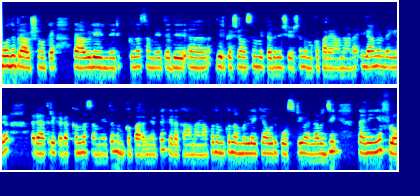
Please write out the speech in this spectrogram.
മൂന്ന് പ്രാവശ്യമൊക്കെ രാവിലെ എഴുന്നേൽക്കുന്ന സമയത്ത് ദീർഘശ്വാസം വിട്ടതിന് ശേഷം നമുക്ക് പറയാവുന്നതാണ്. ഇല്ലാന്നുണ്ടെങ്കിൽ രാത്രി കിടക്കുന്ന സമയത്ത് നമുക്ക് പറഞ്ഞിട്ട് കിടക്കാവുന്നതാണ്. അപ്പോൾ നമുക്ക് നമ്മളിലേക്ക് ആ ഒരു പോസിറ്റീവ് എനർജി തനിയെ ഫ്ലോ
